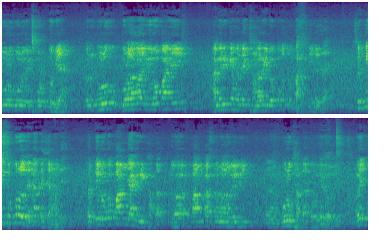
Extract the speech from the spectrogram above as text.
गुळ गुळ एक्सपोर्ट करूया. पण गुळ गुळाला युरोप आणि अमेरिकेमध्ये खाणारी लोक म्हणून भारतीयच आहे शेवटी सुक्रोज आहे ना त्याच्यामध्ये. तर ते लोक पाम जागरी खातात किंवा पामपासून बनवलेली गुळ खातात वगैरे वगैरे. म्हणजे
